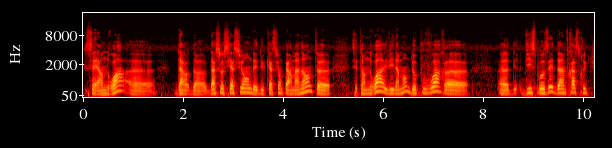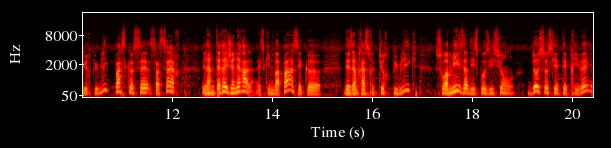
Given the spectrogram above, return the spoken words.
c'est un droit euh, d'association d'éducation permanente, euh, c'est un droit évidemment de pouvoir euh, disposer d'infrastructures publiques parce que ça sert l'intérêt général. Et ce qui ne va pas, c'est que des infrastructures publiques soient mises à disposition de sociétés privées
